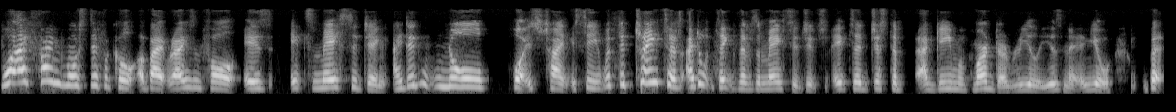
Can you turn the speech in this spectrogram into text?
What I find most difficult about Rise and Fall is its messaging. I didn't know what it's trying to say. With the traitors, I don't think there's a message. It's it's a, just a, a game of murder, really, isn't it? You know, but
